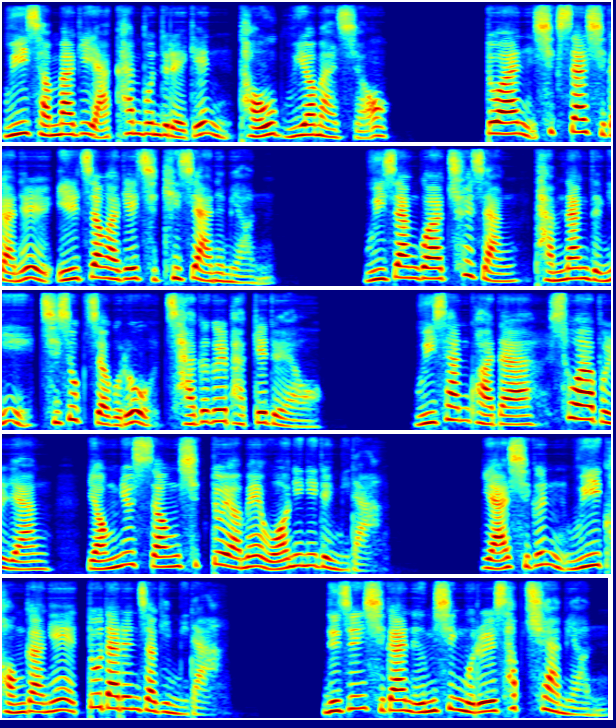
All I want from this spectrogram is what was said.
위 점막이 약한 분들에겐 더욱 위험하죠. 또한 식사 시간을 일정하게 지키지 않으면 위장과 췌장, 담낭 등이 지속적으로 자극을 받게 되어 위산 과다, 소화불량, 역류성 식도염의 원인이 됩니다. 야식은 위 건강에 또 다른 적입니다. 늦은 시간 음식물을 섭취하면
